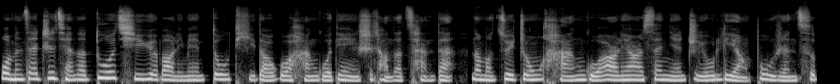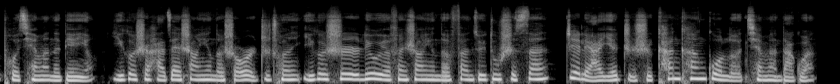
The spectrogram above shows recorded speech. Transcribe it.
我们在之前的多期月报里面都提到过韩国电影市场的惨淡。那么最终，韩国二零二三年只有两部人次破千万的电影，一个是还在上映的《首尔之春》，一个是六月份上映的《犯罪都市三》，这俩也只是堪堪过了千万大关。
